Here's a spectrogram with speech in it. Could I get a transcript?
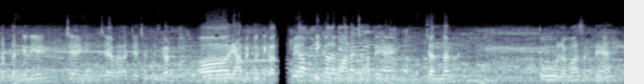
तब तक के लिए जय हिंद, जय भारत, जय छत्तीसगढ़। और यहाँ पे कुछ दिखा यहाँ पे आप टीका लगवाना चाहते हैं, चंदन तो लगवा सकते हैं।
